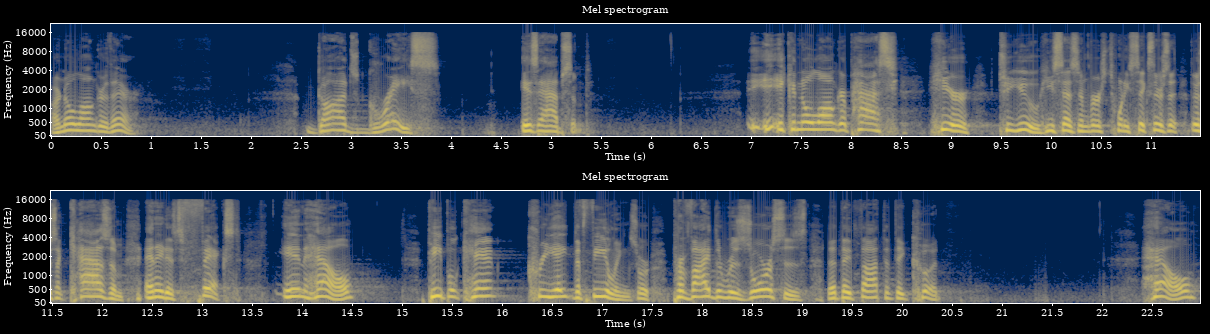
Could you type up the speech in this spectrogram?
are no longer there. God's grace is absent. It can no longer pass here to you. He says in verse 26 there's a, there's a chasm and it is fixed. In hell, people can't create the feelings or provide the resources that they thought that they could. Hell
